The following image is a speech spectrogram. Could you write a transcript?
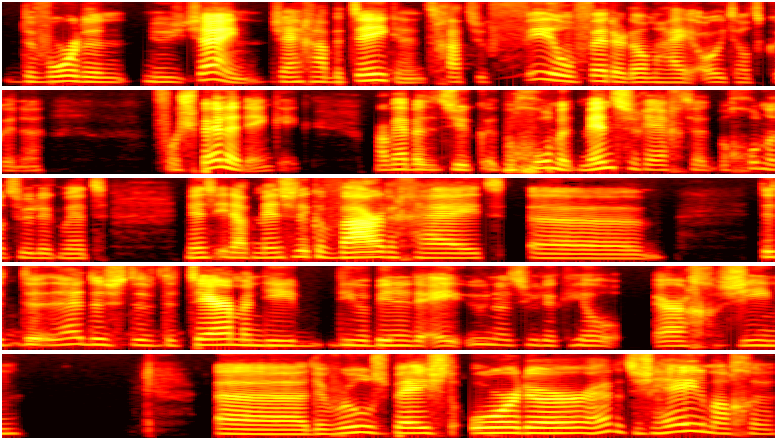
de woorden nu zijn, zijn gaan betekenen. Het gaat natuurlijk veel verder dan hij ooit had kunnen voorspellen, denk ik. Maar we hebben natuurlijk, het begon met mensenrechten, het begon natuurlijk met mens, inderdaad menselijke waardigheid. Uh, hè, dus de, de termen die, die we binnen de EU natuurlijk heel erg zien. Uh, de rules-based order, hè, dat is helemaal ge,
